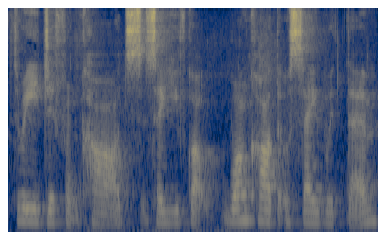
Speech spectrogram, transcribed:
three different cards. So you've got one card that will stay with them.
